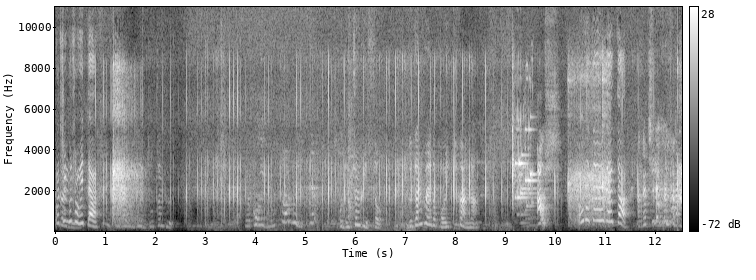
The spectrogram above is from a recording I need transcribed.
어 친구 저기 있다 노점프. 야 거기 녹점도 있어? 어 노점프 있어. 이거 점프해도 거의 티가 안 나. 아우씨. 어 됐다 됐다 됐다 아까 추락한 사람 나이.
